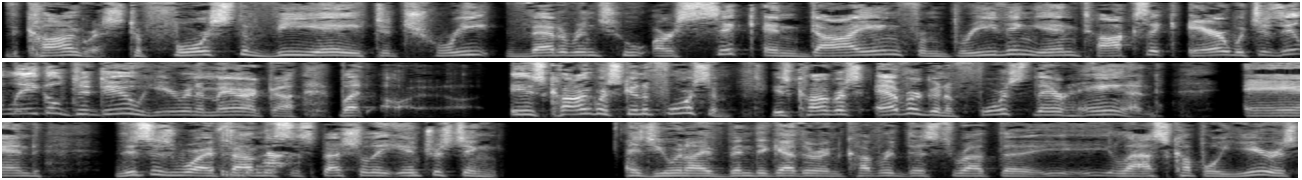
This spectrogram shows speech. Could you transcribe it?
the Congress to force the VA to treat veterans who are sick and dying from breathing in toxic air, which is illegal to do here in America. But uh, is Congress going to force them? Is Congress ever going to force their hand? And this is where I found this especially interesting as you and I have been together and covered this throughout the last couple years,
